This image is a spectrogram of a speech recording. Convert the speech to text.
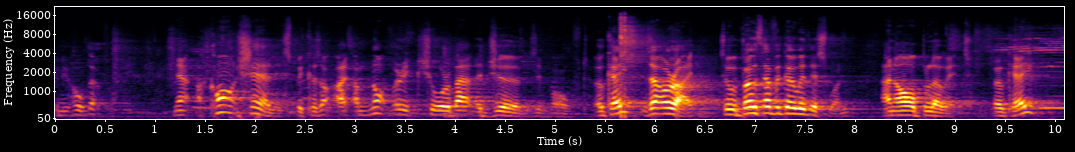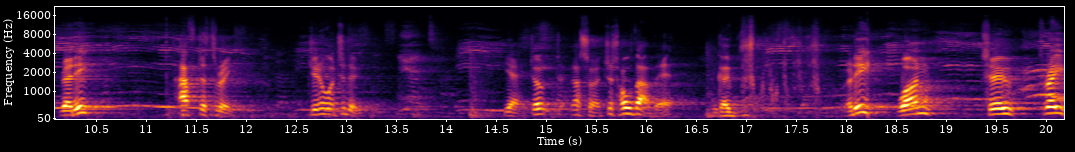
Can you hold that for me? Now, I can't share this because I, I'm not very sure about the germs involved. Okay? Is that all right? So we'll both have a go with this one and I'll blow it. Okay? Ready? After three. Do you know what to do? Yeah, don't, that's all right. Just hold that bit and go. Ready? One, two, three.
